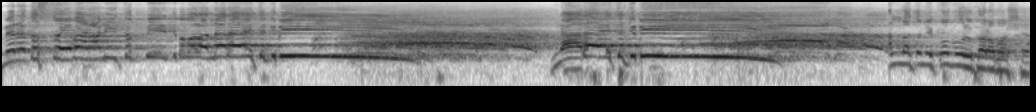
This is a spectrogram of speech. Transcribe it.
মেরে দোস্ত এবার আমি তকবীর দিব বলো নারে তকবীর নারে তকবীর আল্লাহ তুমি কবুল করো বসে।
